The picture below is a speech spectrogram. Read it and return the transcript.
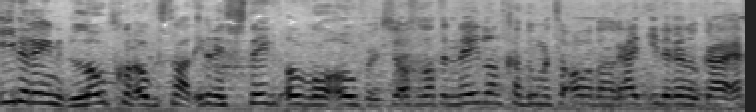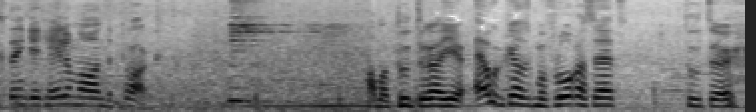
iedereen loopt gewoon over straat. Iedereen steekt overal over. Ik zeg, als we dat in Nederland gaan doen met z'n allen, dan rijdt iedereen elkaar echt, denk ik, helemaal in de prak. Allemaal toeteren hier. Elke keer als ik mijn vlog aanzet, toeter.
